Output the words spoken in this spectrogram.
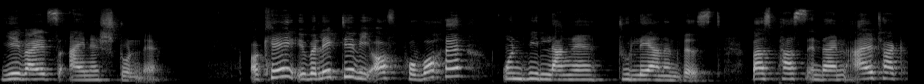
jeweils eine Stunde. Okay, überleg dir, wie oft pro Woche und wie lange du lernen wirst. Was passt in deinen Alltag?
